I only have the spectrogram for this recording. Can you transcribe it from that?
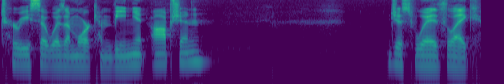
Theresa was a more convenient option. Just with like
